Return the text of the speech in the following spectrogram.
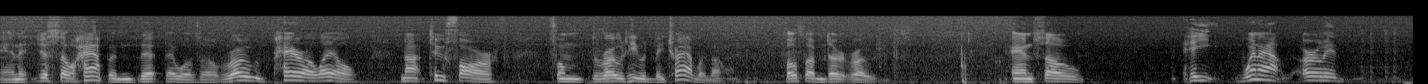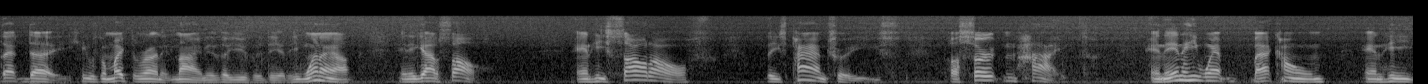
and it just so happened that there was a road parallel, not too far from the road he would be traveling on, both of them dirt roads. And so he went out early that day. He was going to make the run at night, as they usually did. He went out and he got a saw. And he sawed off these pine trees a certain height. And then he went back home and he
